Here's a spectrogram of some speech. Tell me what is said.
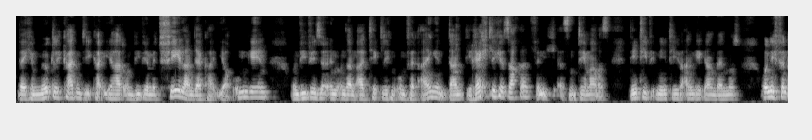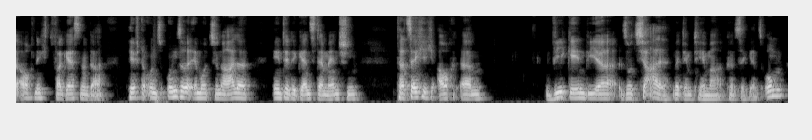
welche Möglichkeiten die KI hat und wie wir mit Fehlern der KI auch umgehen und wie wir sie in unserem alltäglichen Umfeld eingehen. Dann die rechtliche Sache, finde ich, ist ein Thema, was definitiv angegangen werden muss. Und ich finde auch nicht vergessen, und da hilft uns unsere emotionale Intelligenz der Menschen, tatsächlich auch, ähm, wie gehen wir sozial mit dem Thema Künstliche Intelligenz um?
